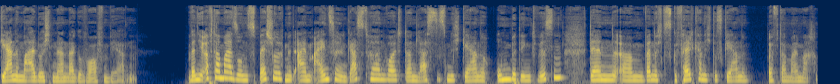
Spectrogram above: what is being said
gerne mal durcheinander geworfen werden. Wenn ihr öfter mal so ein Special mit einem einzelnen Gast hören wollt, dann lasst es mich gerne unbedingt wissen, denn ähm, wenn euch das gefällt, kann ich das gerne öfter mal machen.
